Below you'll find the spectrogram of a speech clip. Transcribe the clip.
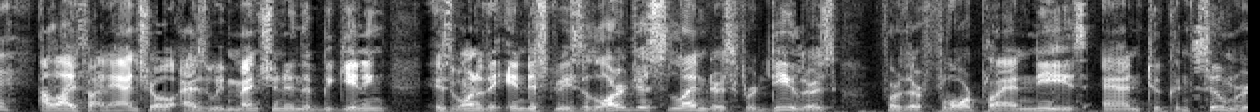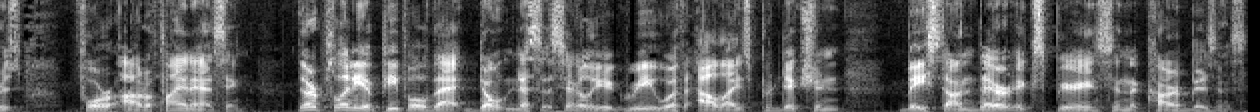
Ally Financial, as we mentioned in the beginning, is one of the industry's largest lenders for dealers for their floor plan needs and to consumers for auto financing. There are plenty of people that don't necessarily agree with Ally's prediction based on their experience in the car business.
